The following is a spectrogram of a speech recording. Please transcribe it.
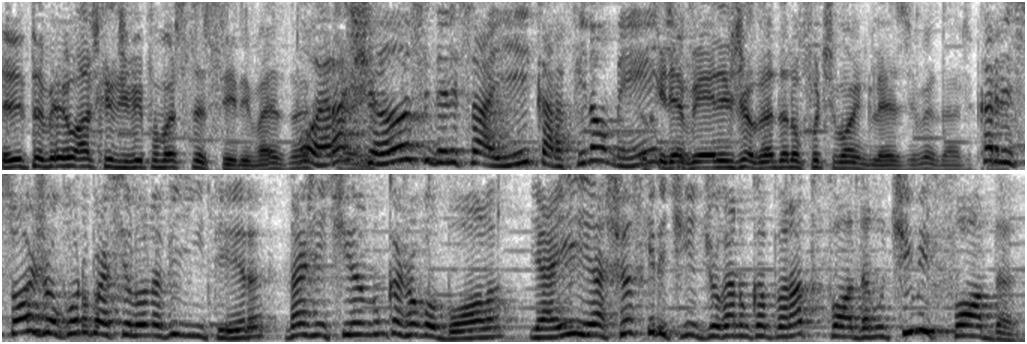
Ele também, eu acho que ele devia ir pro Manchester City, mas né? Pô, era a chance dele sair, cara, finalmente. Eu queria ver ele jogando no futebol inglês, de verdade. Cara, ele só jogou no Barcelona a vida inteira. Na Argentina nunca jogou bola. E aí a chance que ele tinha de jogar num campeonato foda, num time foda,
